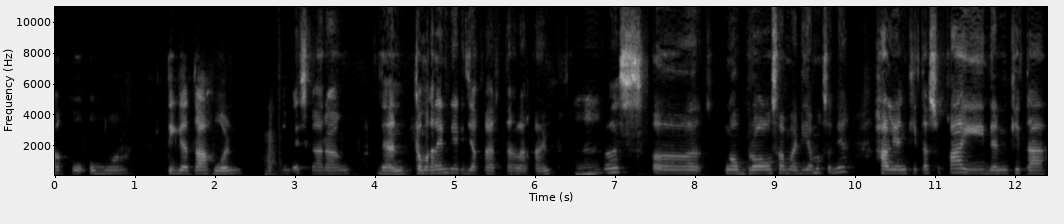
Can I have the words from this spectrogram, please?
aku umur tiga tahun sampai sekarang. Dan kemarin dia di Jakarta lah kan Hmm. terus eh, ngobrol sama dia maksudnya hal yang kita sukai dan kita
